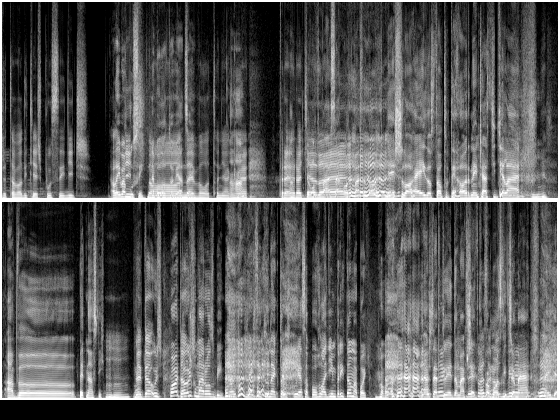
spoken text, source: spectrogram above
že to body tiež pusy, nič. Ale iba nič, pusy, nebolo to viacej. Nebolo to Aha. nejaké Od prehrotené. pása, od pása dole to nešlo, hej, zostal to v tej hornej časti tela. A v 15. Mm. No To už, Poď, to už trošku ma rozbi. Poď, nech si tu nek trošku, ja sa pohľadím pri tom a poď. Hovor. Naštartuje doma všetky pomôcky, čo má a ide.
